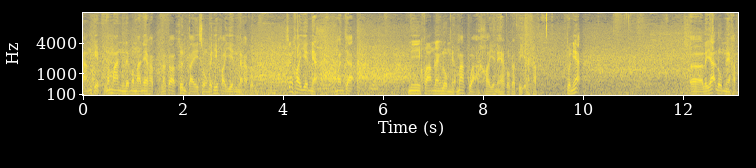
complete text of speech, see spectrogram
ถังเก็บน้ำมันอะไรประมาณนี้ครับแล้วก็ขึ้นไปส่งไปที่คอยเย็นนะครับผมซึ่งคอยเย็นเนี่ย มันจะมีความแรงลมเนี่ยมากกว่าคอยเย็นแอร์ปกตินะครับ ตัวเนี้ยระยะลมเนี่ยครับ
